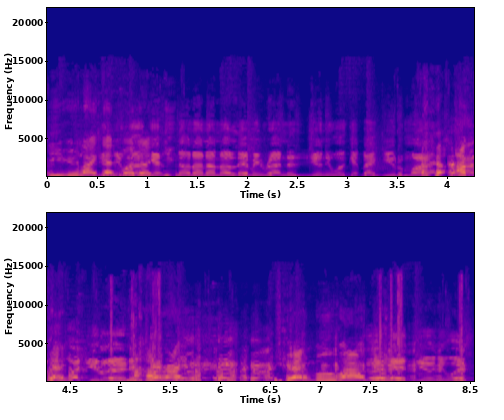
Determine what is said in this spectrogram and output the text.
if you like that Junior, one, we'll get- you- no, no, no, no. Let me run this. Junior, we'll get back to you tomorrow. Okay. What you learned? today? all right. You gotta move on. Go then. ahead, Junior. What,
